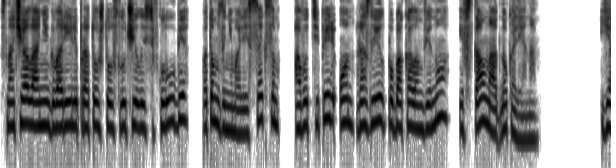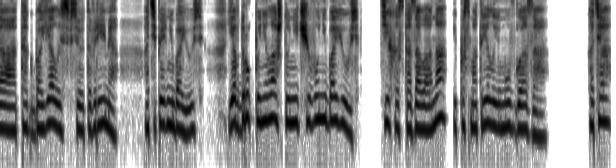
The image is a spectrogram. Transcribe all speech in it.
Сначала они говорили про то, что случилось в клубе, потом занимались сексом, а вот теперь он разлил по бокалам вино и встал на одно колено. «Я так боялась все это время, а теперь не боюсь. Я вдруг поняла, что ничего не боюсь», — тихо сказала она и посмотрела ему в глаза. «Хотя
